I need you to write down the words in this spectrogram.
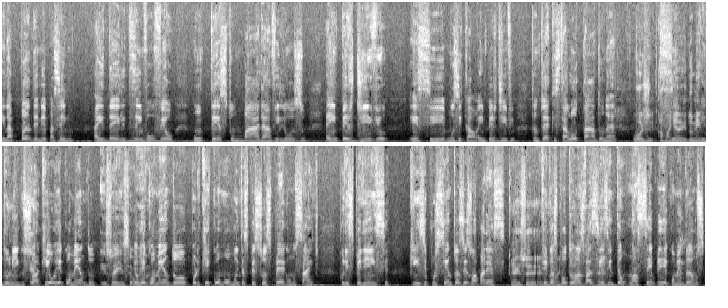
E na pandemia passei a ideia, ele desenvolveu um texto maravilhoso. É imperdível esse musical, é imperdível. Tanto é que está lotado, né? Hoje, amanhã Sim, e domingo. E né? domingo. Né? Só é. que eu recomendo. Isso aí, isso é Eu recomendo porque, como muitas pessoas pegam no site, por experiência, 15% às vezes não aparece. É isso é. Ficam as poltronas vazias. É. Então, nós sempre recomendamos,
